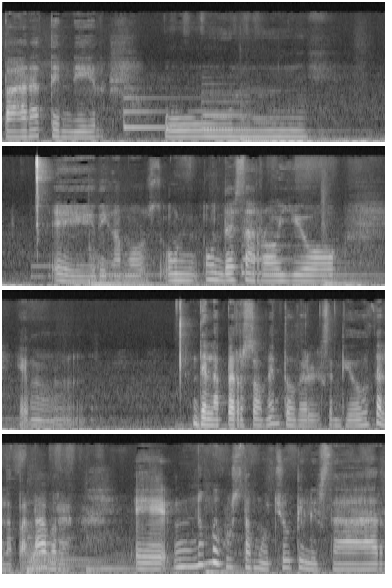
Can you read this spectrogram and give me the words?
para tener un, eh, digamos, un, un desarrollo Em, de la persona en todo el sentido de la palabra. Eh, no me gusta mucho utilizar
